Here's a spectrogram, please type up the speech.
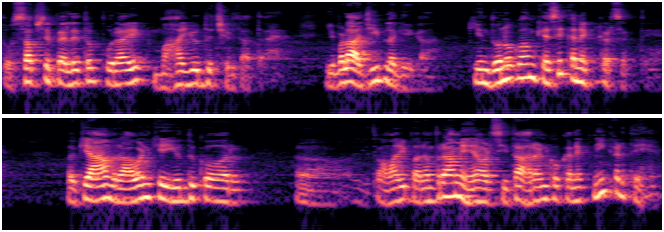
तो सबसे पहले तो पूरा एक महायुद्ध छिड़ जाता है। ये बड़ा अजीब लगेगा। कि इन दोनों को हम कैसे कनेक्ट कर सकते हैं? पर क्या हम रावण के युद्ध को और तो हमारी परंपरा में है और सीता हरण को कनेक्ट नहीं करते हैं।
